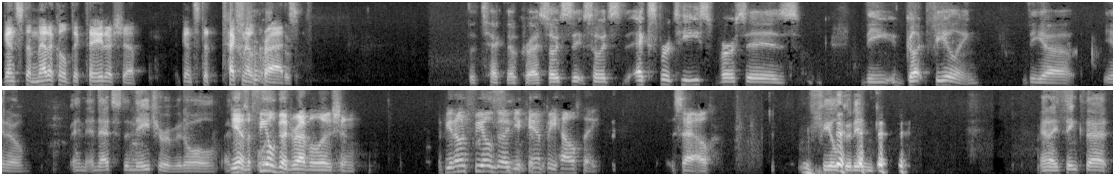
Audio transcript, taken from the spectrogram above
against the medical dictatorship, against the technocrats. the technocrats. So it's so it's expertise versus the gut feeling, the uh, you know, and and that's the nature of it all. yeah, the feel good revolution. If you don't feel good, you can't be healthy. So feel good in. and I think that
